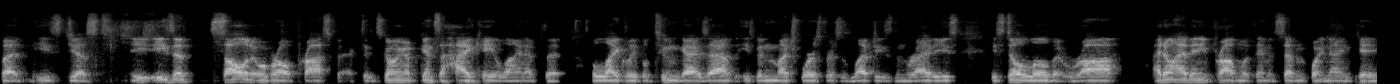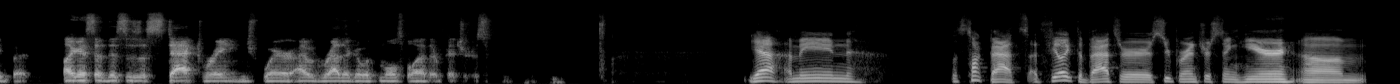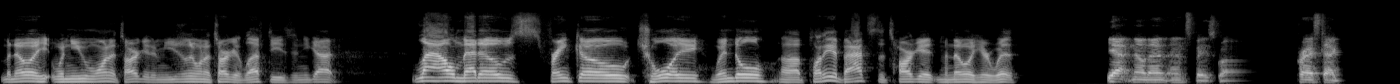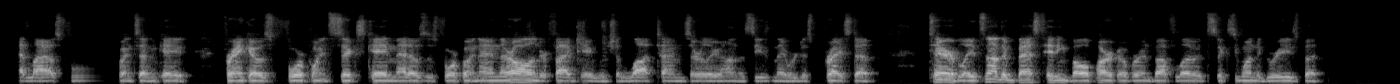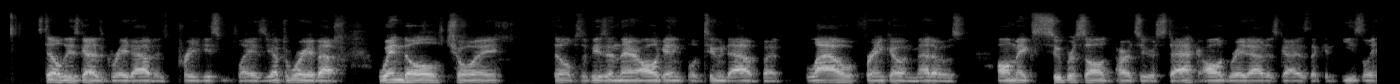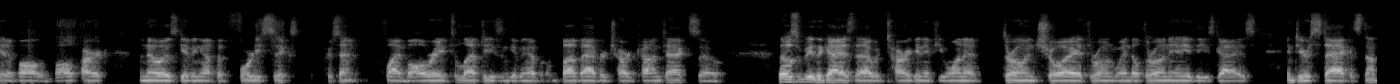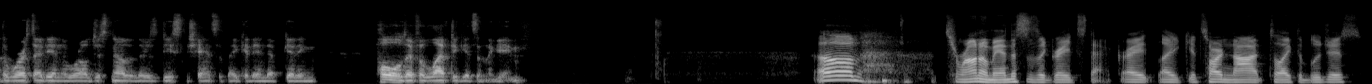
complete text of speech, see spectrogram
but he's just he, he's a solid overall prospect. It's going up against a high K lineup that will likely platoon guys out. He's been much worse versus lefties than righties. He's still a little bit raw. I don't have any problem with him at 7.9K, but like I said, this is a stacked range where I would rather go with multiple other pitchers. Yeah, I mean, let's talk bats. I feel like the bats are super interesting here. Um, Manoah, when you want to target him, you usually want to target lefties, and you got Lowe, Meadows, Franco, Choi, Wendle, uh, plenty of bats to target Manoah here with. Yeah, no, that, that's basically price tag at Lowe's 4.7K. Franco's 4.6K, Meadows is 4.9. They're all under 5K, which a lot of times earlier on the season they were just priced up terribly. It's not the best hitting ballpark over in Buffalo. It's 61 degrees, but still, these guys grade out as pretty decent plays. You have to worry about Wendle, Choi, Phillips if he's in there, all getting platooned out. But Lowe, Franco, and Meadows all make super solid parts of your stack. All grade out as guys that can easily hit a ball in the ballpark. Manoah is giving up a 46% fly ball rate to lefties and giving up above average hard contact. So those would be the guys that I would target if you want to throw in Choi, throw in Wendle, throw in any of these guys into your stack. It's not the worst idea in the world. Just know that there's a decent chance that they could end up getting pulled if a lefty gets in the game. Um, Toronto, man, this is a great stack, right? Like it's hard not to like the Blue Jays.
